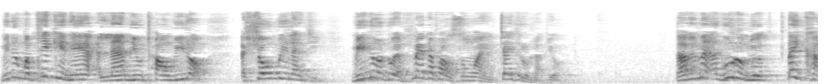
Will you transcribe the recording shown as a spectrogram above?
မင်းတို့မပြစ်ခင်တည်းကအလံပြူထောင်ပြီးတော့အရှုံးပေးလိုက်ကြည့်မင်းတို့အတွက်မှဲ့တစ်ဖောက်ဆုံးသွားရင်ကြိုက်တယ်လို့လာပြော ဒါပေမဲ့အခုလိုမျိုးတိတ်ခါ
